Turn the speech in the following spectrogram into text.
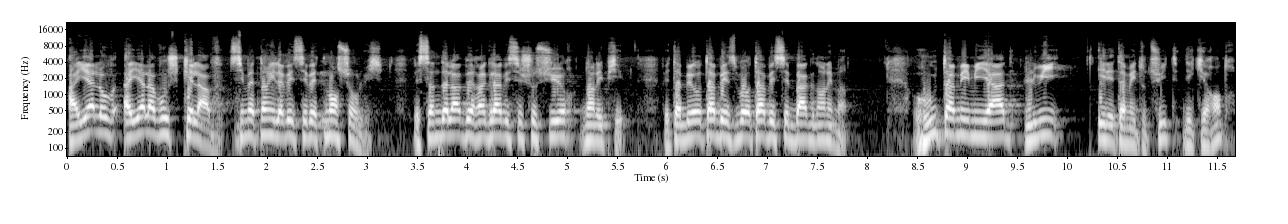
Ayalavouch kelav, si maintenant il avait ses vêtements sur lui, les sandalav beraglav et ses chaussures dans les pieds, les tabeota et ses bagues dans les mains. Hutame miyad, lui, il est tamé tout de suite dès qu'il rentre.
